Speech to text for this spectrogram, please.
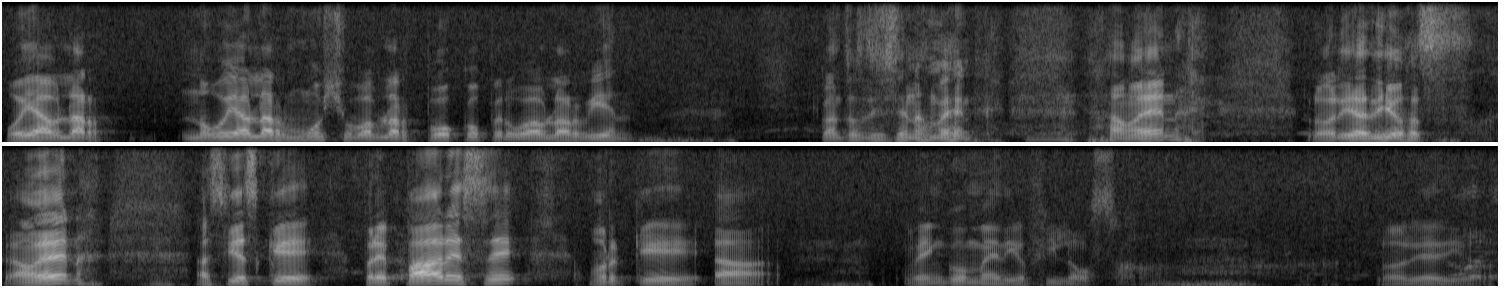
Voy a hablar, no voy a hablar mucho, voy a hablar poco, pero voy a hablar bien. ¿Cuántos dicen amén? Amén. Gloria a Dios. Amén. Así es que prepárese porque ah, vengo medio filoso. Gloria a Dios.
